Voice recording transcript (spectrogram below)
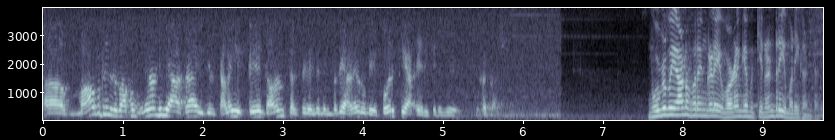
ஆஹ், மாவட்ட நிர்வாகம் உடனடியாக இதில் தலையிட்டு கவனம் செலுத்த வேண்டும் என்பதே அனைவருடைய கோரிக்கையாக இருக்கிறது. முழுமையான விவரங்களை வழங்கியமைக்கு நன்றி மணிகண்டன்.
